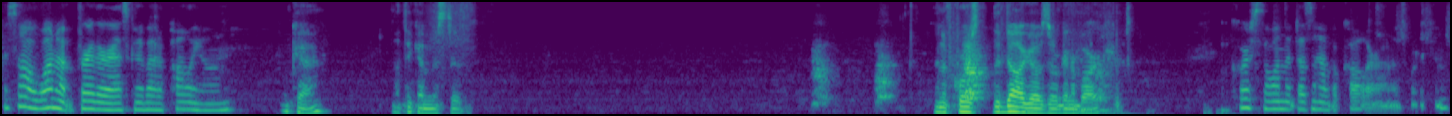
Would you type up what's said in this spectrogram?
I saw one up further asking about Apollyon. Okay. I think I missed it. And of course, the doggos are going to bark. Of course, the one that doesn't have a collar on is working.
